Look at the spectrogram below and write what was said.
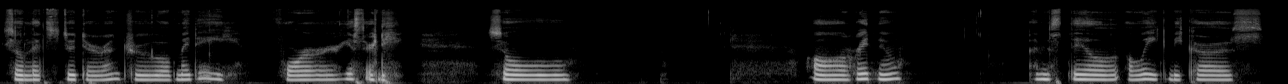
So, let's do the run through of my day for yesterday. So, uh, right now, I'm still awake because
